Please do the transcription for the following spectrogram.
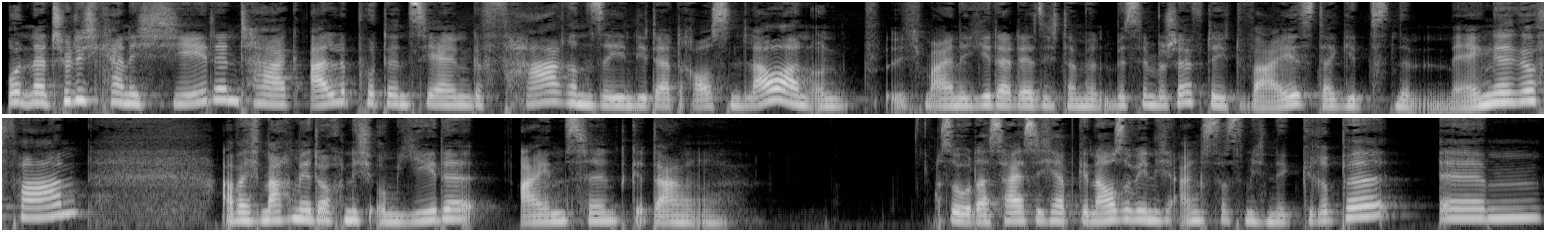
Und natürlich kann ich jeden Tag alle potenziellen Gefahren sehen, die da draußen lauern. Und ich meine, jeder, der sich damit ein bisschen beschäftigt, weiß, da gibt's eine Menge Gefahren. Aber ich mache mir doch nicht um jede einzeln Gedanken. So, das heißt, ich habe genauso wenig Angst, dass mich eine Grippe ähm,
